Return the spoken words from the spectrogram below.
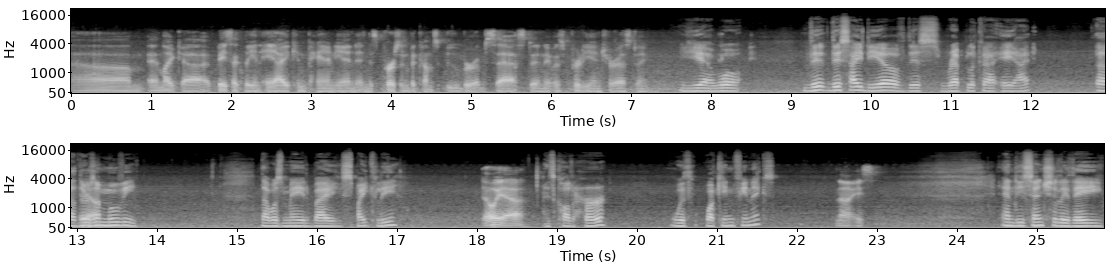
um and like uh basically an ai companion and this person becomes uber obsessed and it was pretty interesting. Yeah, well, th- this idea of this Replika AI, uh, there's Yeah. a movie that was made by Spike Lee. oh yeah It's called Her with Joaquin Phoenix. nice And essentially, they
